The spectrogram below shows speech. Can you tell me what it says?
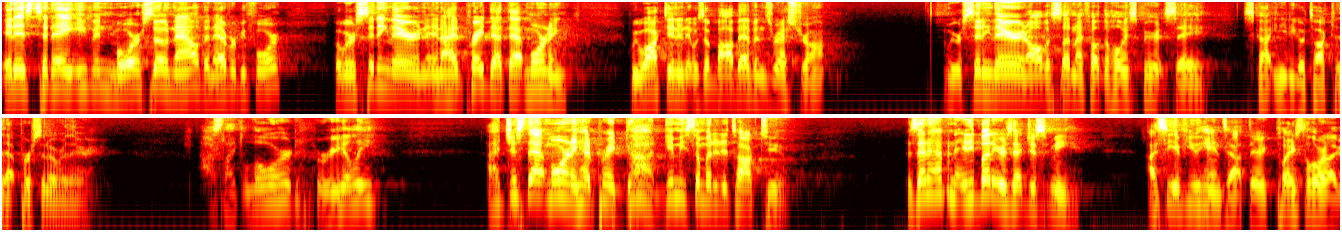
it is today even more so now than ever before. But we were sitting there, and, and I had prayed that that morning. We walked in, and it was a Bob Evans restaurant. We were sitting there, and all of a sudden, I felt the Holy Spirit say, Scott, you need to go talk to that person over there. I was like, Lord, really? I just that morning had prayed, God, give me somebody to talk to. Does that happen to anybody, or is that just me? I see a few hands out there. Praise the Lord.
